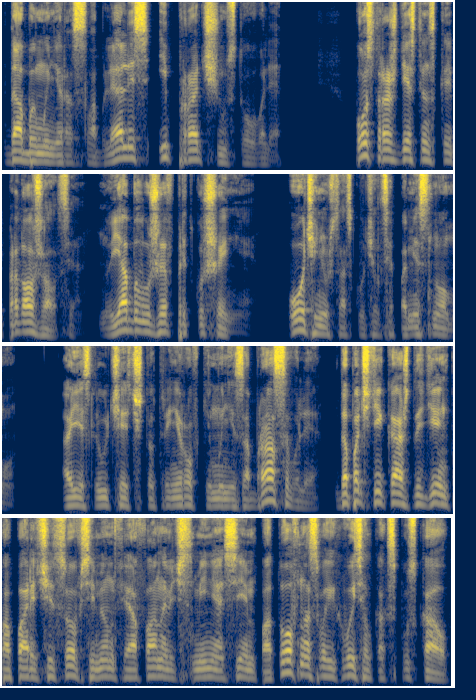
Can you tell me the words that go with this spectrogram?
дабы мы не расслаблялись и прочувствовали. Пост рождественской продолжался, но я был уже в предвкушении. Очень уж соскучился по мясному. А если учесть, что тренировки мы не забрасывали, да почти каждый день по паре часов Семен Феофанович с меня семь потов на своих выселках спускал,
